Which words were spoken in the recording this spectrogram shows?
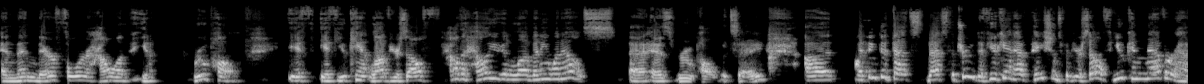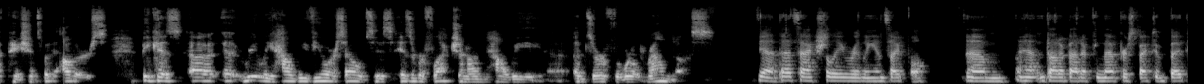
And then therefore how I'm, you know, RuPaul, if if you can't love yourself, how the hell are you going to love anyone else? Uh, as RuPaul would say. Uh, I think that that's that's the truth. If you can't have patience with yourself, you can never have patience with others, because uh, uh really, how we view ourselves is is a reflection on how we uh, observe the world around us. Yeah, that's actually really insightful. Um, I hadn't thought about it from that perspective, but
